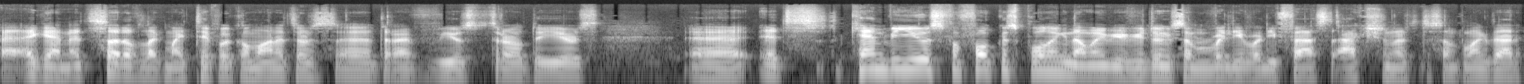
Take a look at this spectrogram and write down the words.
Uh, again, it's sort of like my typical monitors uh, that I've used throughout the years. Uh, it can be used for focus pulling. Now, maybe if you're doing some really, really fast action or something like that,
